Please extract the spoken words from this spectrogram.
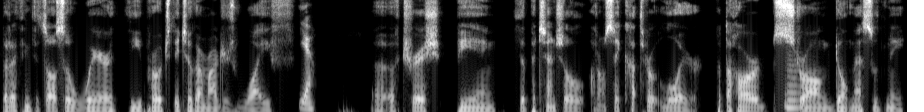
But I think that's also where the approach they took on Roger's wife, Yeah. uh, of Trish being the potential, I don't say cutthroat lawyer, but the hard, strong, don't mess with me,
